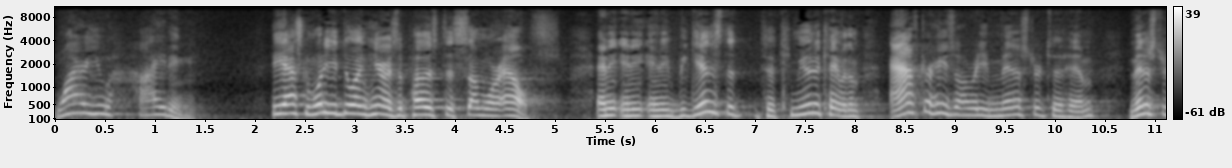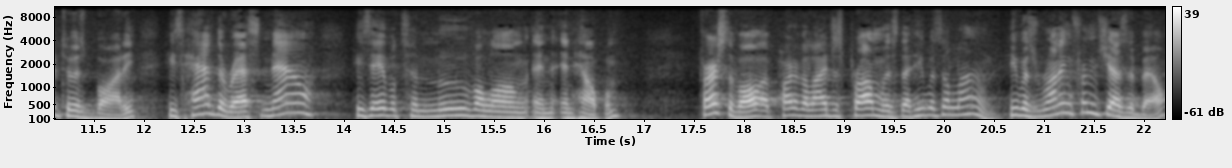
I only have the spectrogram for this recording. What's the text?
Why are you hiding? He asks him, What are you doing here as opposed to somewhere else? And he, and he, and he begins to, to communicate with him after he's already ministered to him, ministered to his body. He's had the rest. Now he's able to move along and, and help him. First of all, a part of Elijah's problem was that he was alone. He was running from Jezebel,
